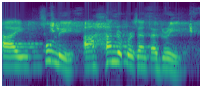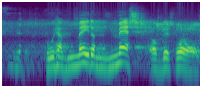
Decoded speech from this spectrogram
I fully, 100% agree. We have made a mess of this world.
